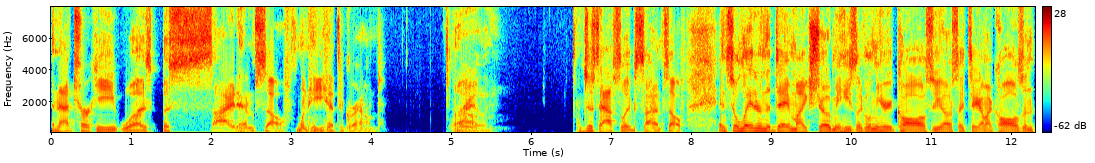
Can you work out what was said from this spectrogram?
and that turkey was beside himself when he hit the ground Really? Um, just absolutely beside himself. And so later in the day, Mike showed me, he's like, let me hear your calls. You know, so I take out my calls and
